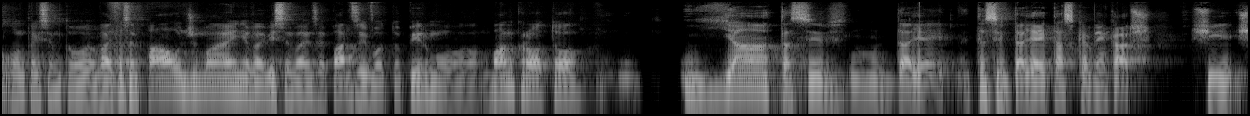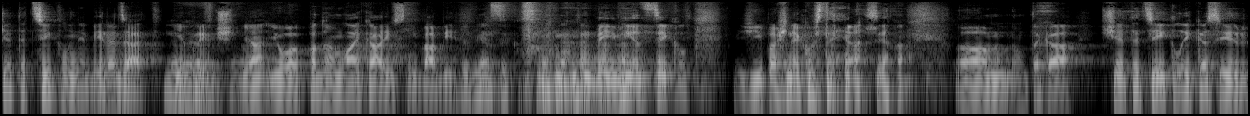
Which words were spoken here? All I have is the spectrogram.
un teiksim, to, vai tas ir paudžu maiņa, vai visiem vajadzēja pārdzīvot to pirmo bankrotu? Jā, tas ir nu, daļai tas, ir daļai tas ka vienkārši šī, šie cikli nebija redzēti nebija iepriekš. Redzēt, jā. Ja, jo padomu laikā īstenībā bija viens cikls. bija viens cikls. Viņš īpaši nekustējās. Ja. Um, šie cikli, kas ir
